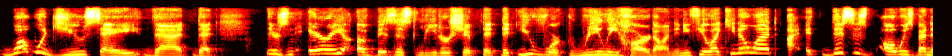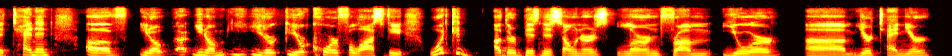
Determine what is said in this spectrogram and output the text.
what would you say that that there's an area of business leadership that that you've worked really hard on and you feel like you know what I, this has always been a tenet of you know uh, you know your your core philosophy what could other business owners learn from your um your tenure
